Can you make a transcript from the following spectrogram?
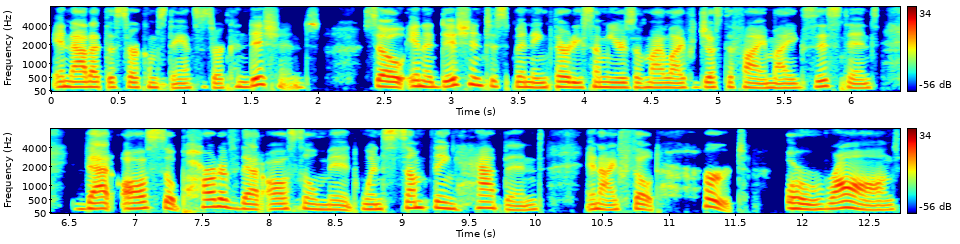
and not at the circumstances or conditions. So, in addition to spending 30 some years of my life justifying my existence, that also part of that also meant when something happened and I felt hurt or wronged,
